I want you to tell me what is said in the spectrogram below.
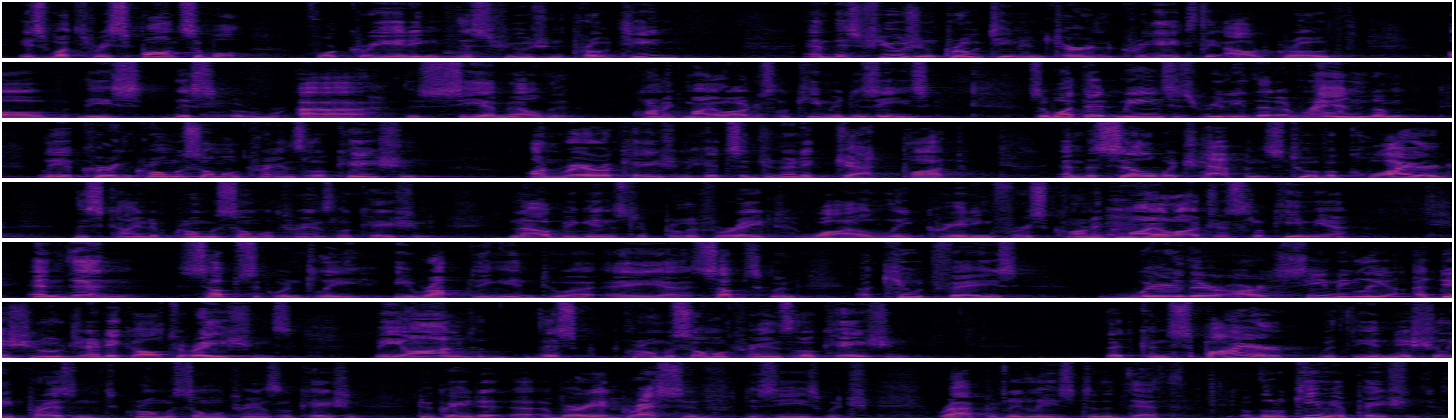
is what's responsible for creating this fusion protein, and this fusion protein, in turn, creates the outgrowth of these, this, uh, this CML, the chronic myelogenous leukemia disease. So what that means is really that a randomly occurring chromosomal translocation on rare occasion hits a genetic jackpot, and the cell which happens to have acquired this kind of chromosomal translocation now begins to proliferate wildly, creating first chronic myelogenous leukemia, and then subsequently erupting into a, a, a, subsequent acute phase where there are seemingly additional genetic alterations beyond this chromosomal translocation that conspire with the initially present chromosomal translocation to create a, a, very aggressive disease which rapidly leads to the death of the leukemia patient.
